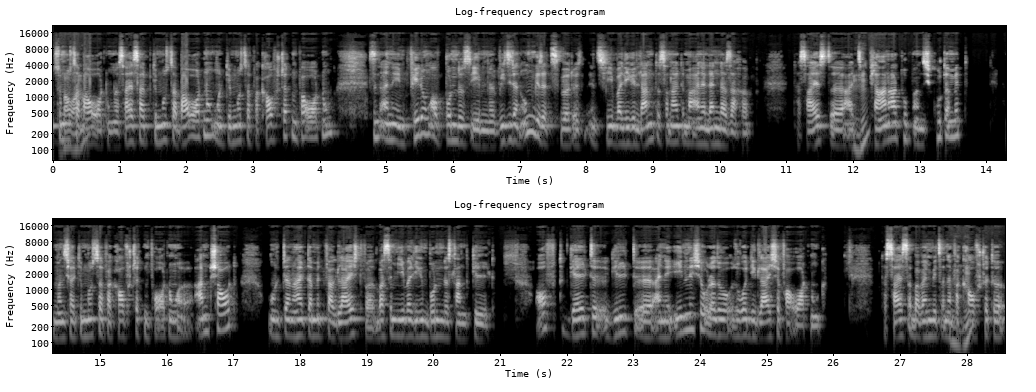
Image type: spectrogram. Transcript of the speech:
Zur Bauordnung. Musterbauordnung. Das heißt halt, die Musterbauordnung und die Musterverkaufsstättenverordnung sind eine Empfehlung auf Bundesebene. Wie sie dann umgesetzt wird ins jeweilige Land, ist dann halt immer eine Ländersache. Das heißt, äh, als Mhm. Planer tut man sich gut damit, wenn man sich halt die Musterverkaufsstättenverordnung äh, anschaut und dann halt damit vergleicht, wa- was im jeweiligen Bundesland gilt. Oft gilt, gilt äh, eine ähnliche oder so, sogar die gleiche Verordnung. Das heißt aber, wenn wir jetzt eine Mhm. Verkaufsstätte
